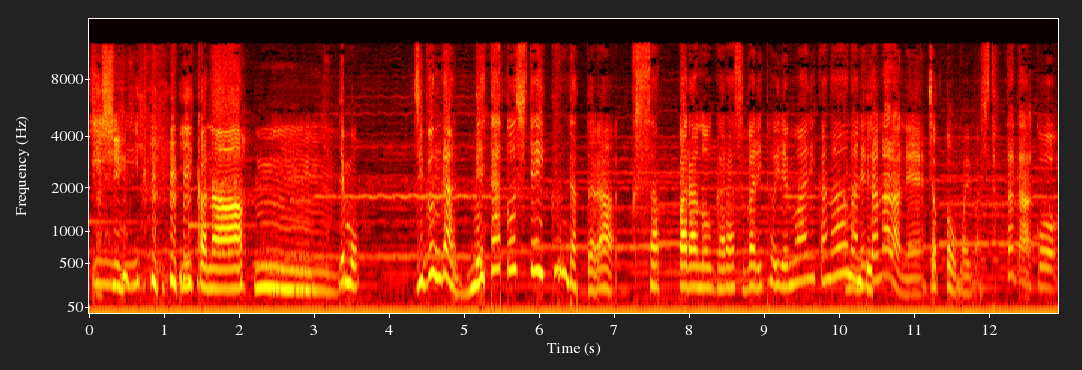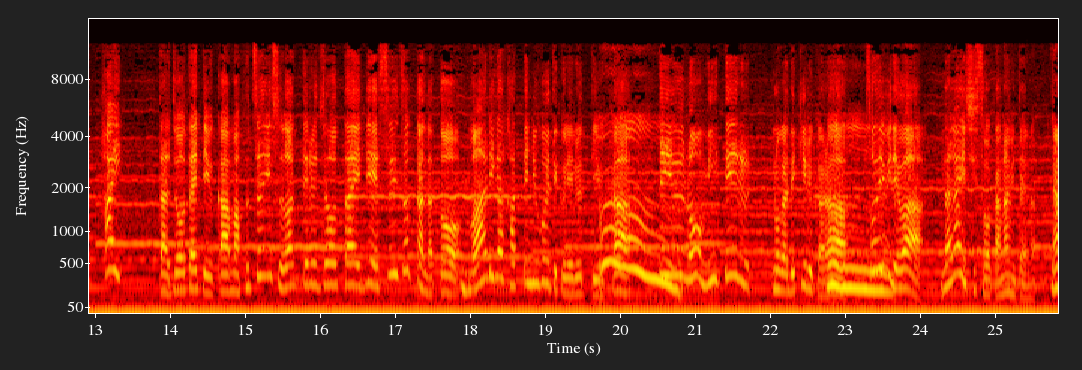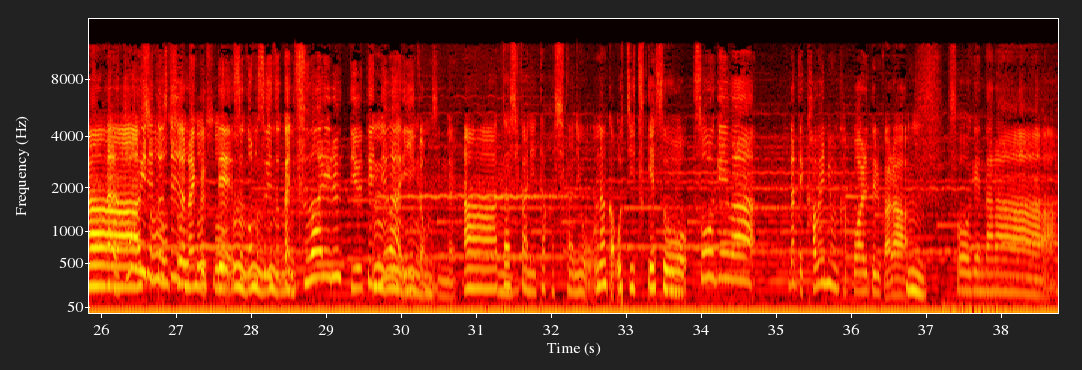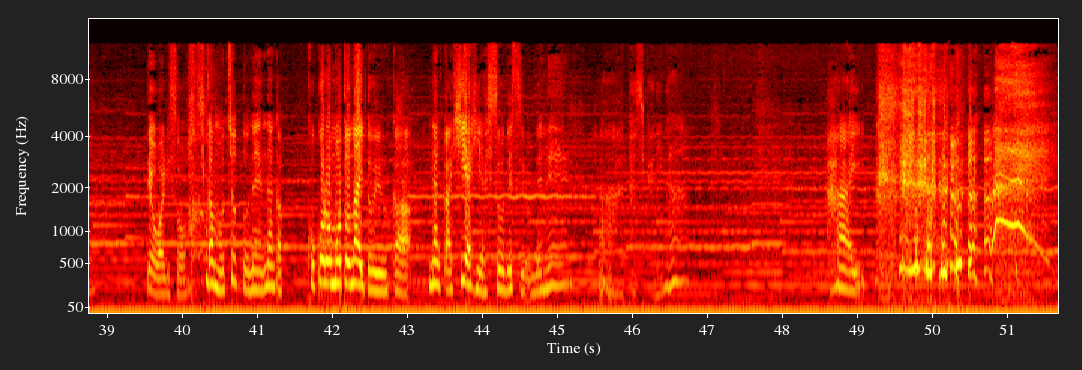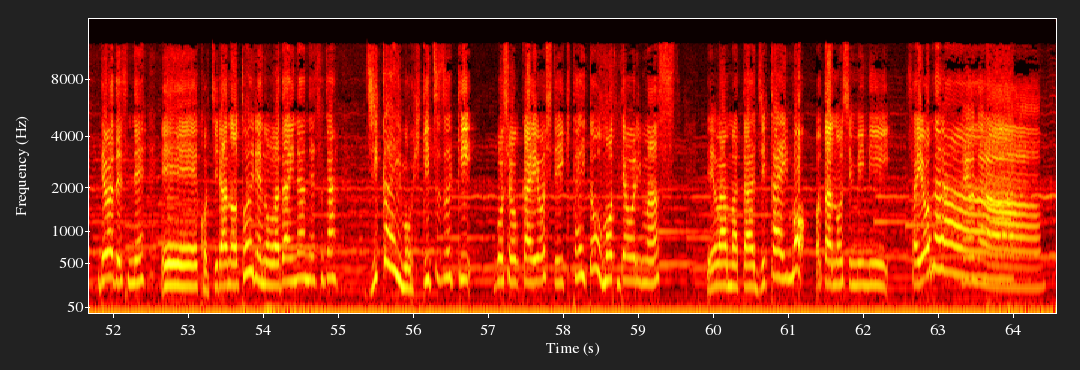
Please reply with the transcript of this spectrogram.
写真？い いいいかな。ううん。んでも自分がネタとして行くんだったら草っ腹のガラス張りトイレもありかななんてまあネタならね、ちょっと思いました。ただこう、入った状態っていうか、まあ普通に座ってる状態で、水族館だと周りが勝手に動いてくれるっていうか、うん。っていうのを見てるのができるから、うんそういう意味では長い思想かなみたいな。だからトイレとしてじゃなくって、ううう。そこの水族館に座れるっていう点ではいいかもしれない。ああ、うん。確かに確かに。なんか落ち着けそ草原は、だって壁にも囲われてるから、う、うん、草原だなーって終わりそう。しかもちょっとねなんか心もとないというかなんかヒヤヒヤしそうですよね。ね。ああ確かにな。はい。ではですね、えーこちらのトイレの話題なんですが次回も引き続きご紹介をしていきたいと思っております。ではまた次回もお楽しみに。さようなら。さようなら。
